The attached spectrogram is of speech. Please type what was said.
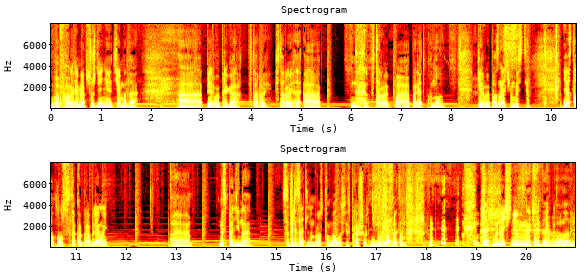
во, время обсуждения темы, да. А, первый пригар, второй. Второй, а, а, второй по порядку, но первый по значимости. Я столкнулся с такой проблемой. А, господина с отрицательным ростом волос я спрашивать не буду об этом. Так мы начнем, значит, да? Ну ладно.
